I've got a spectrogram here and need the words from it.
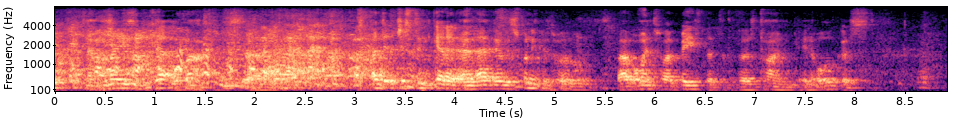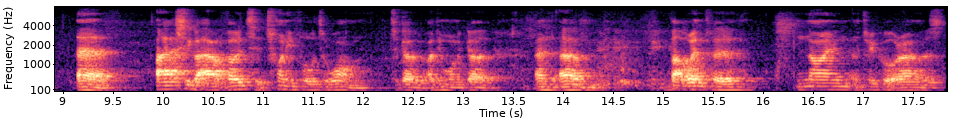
Amazing kettle I just didn't get it, and uh, it was funny because I went to Ibiza for the first time in August. Uh, I actually got outvoted 24 to 1 to go. I didn't want to go. And, um, but I went for nine and three quarter hours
